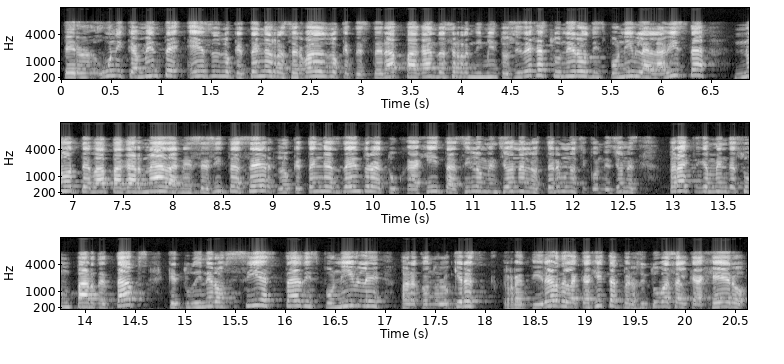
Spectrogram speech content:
pero únicamente eso es lo que tengas reservado, es lo que te estará pagando ese rendimiento. Si dejas tu dinero disponible a la vista, no te va a pagar nada. Necesitas hacer lo que tengas dentro de tu cajita. Así lo mencionan los términos y condiciones. Prácticamente es un par de tabs que tu dinero sí está disponible para cuando lo quieras retirar de la cajita, pero si tú vas al cajero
